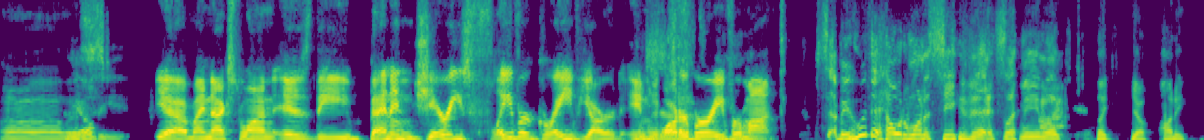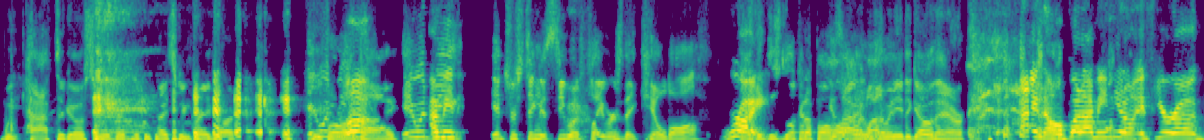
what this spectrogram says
Uh let's else? see. Yeah, my next one is the Ben and Jerry's Flavor Graveyard in Waterbury, Vermont. I mean, who the hell would want to see this? I mean, like, like, yo, honey, we have to go see the, the ice cream graveyard It would, before Well, I die. it would be I mean- interesting to see what flavors they killed off. Right. just look it up online. would Why do we need to go there? I know, but I mean, you know, if you're a,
